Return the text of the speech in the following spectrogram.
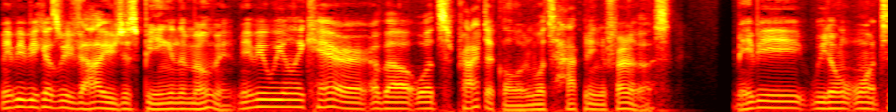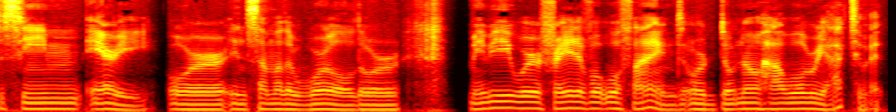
Maybe because we value just being in the moment. Maybe we only care about what's practical and what's happening in front of us. Maybe we don't want to seem airy or in some other world, or maybe we're afraid of what we'll find or don't know how we'll react to it.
